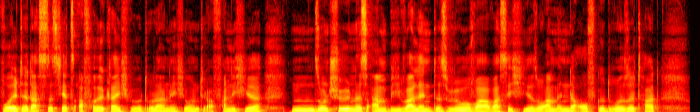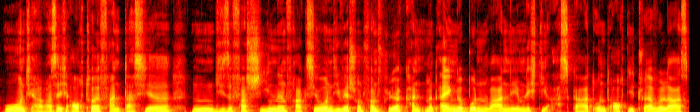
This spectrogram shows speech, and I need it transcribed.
wollte, dass das jetzt erfolgreich wird oder nicht. Und ja, fand ich hier hm, so ein schönes, ambivalentes Wirrwarr, was sich hier so am Ende aufgedröselt hat. Und ja, was ich auch toll fand, dass hier mh, hm, diese verschiedenen Fraktionen, die wir schon von früher kannten, mit eingebunden waren, nämlich die Asgard und auch die Travelers.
